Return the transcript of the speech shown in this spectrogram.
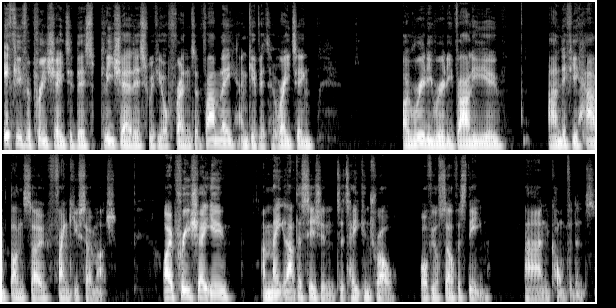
If you've appreciated this, please share this with your friends and family and give it a rating. I really, really value you. And if you have done so, thank you so much. I appreciate you and make that decision to take control of your self esteem and confidence.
